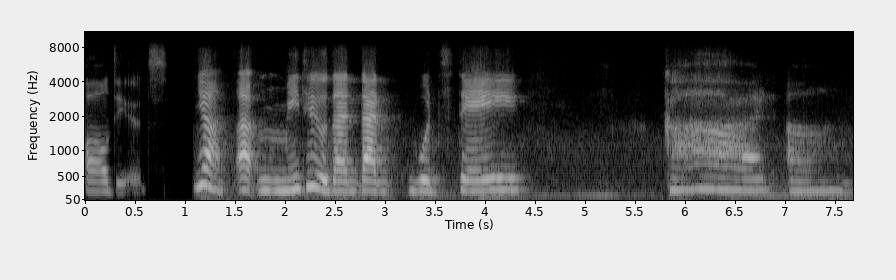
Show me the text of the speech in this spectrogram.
all dudes. Yeah, uh, me too. That that would stay. God, um,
